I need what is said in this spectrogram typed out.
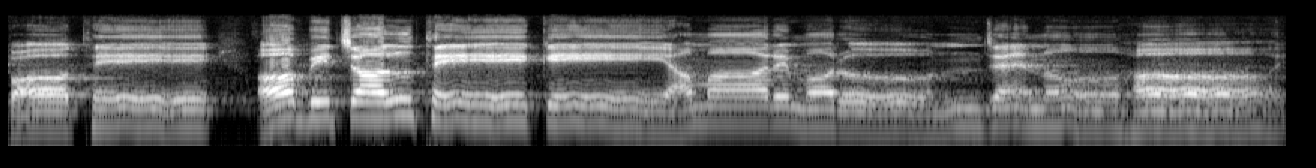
পথে, অবিচল থেকে আমার মরণ যেন হয়।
